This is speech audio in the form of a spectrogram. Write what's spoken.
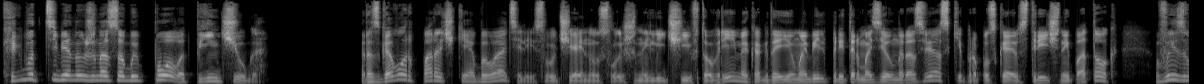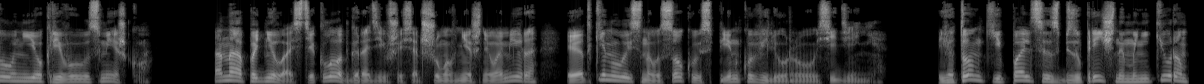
Как будто тебе нужен особый повод, пьянчуга. Разговор парочки обывателей, случайно услышанный Личи в то время, когда ее мобиль притормозил на развязке, пропуская встречный поток, вызвал у нее кривую усмешку. Она подняла стекло, отгородившись от шума внешнего мира, и откинулась на высокую спинку велюрового сиденья. Ее тонкие пальцы с безупречным маникюром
